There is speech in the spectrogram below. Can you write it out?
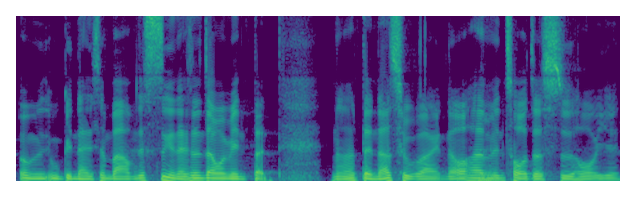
我们五个男生吧，我们这四个男生在外面等，然后等他出来，然后他那边抽着事后烟，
